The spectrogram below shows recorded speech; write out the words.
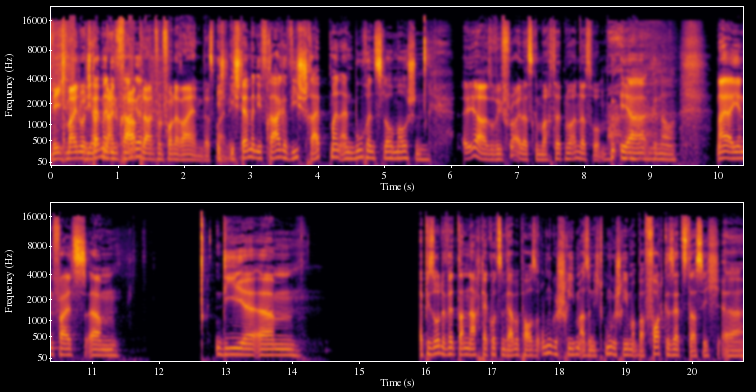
Nee, ich meine nur, Ich die hatten einen Frage- Fahrplan von vornherein. Das meine Ich, ich. ich stelle mir die Frage, wie schreibt man ein Buch in Slow Motion? Ja, so wie Fry das gemacht hat, nur andersrum. Ja, genau. Naja, jedenfalls, ähm, die ähm, Episode wird dann nach der kurzen Werbepause umgeschrieben, also nicht umgeschrieben, aber fortgesetzt, dass sich äh,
